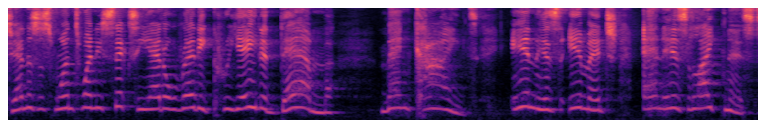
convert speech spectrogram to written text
Genesis 1:26, he had already created them, mankind, in his image and his likeness.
